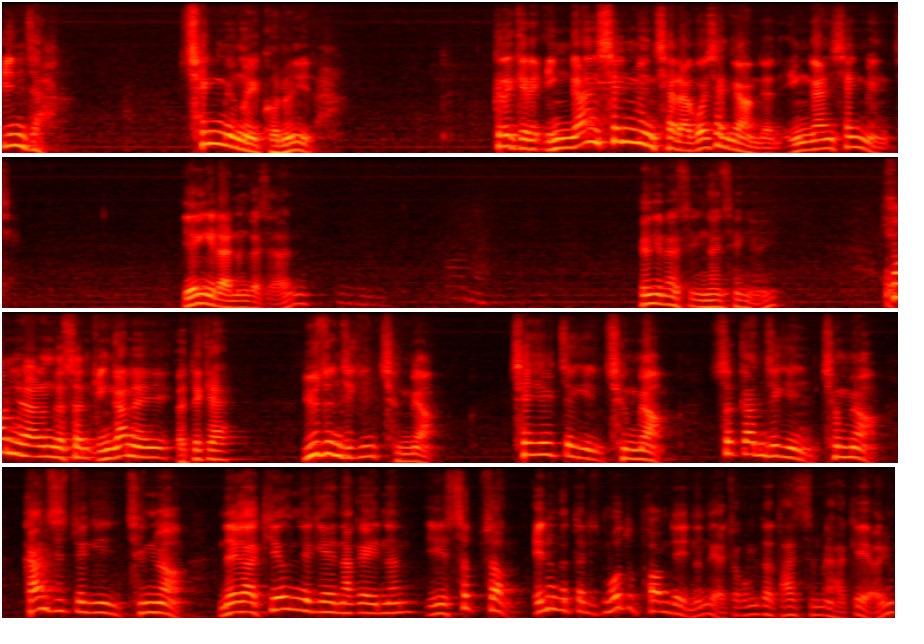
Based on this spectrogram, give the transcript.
인자. 생명의 근원이다. 그렇게 인간 생명체라고 생각하면 되는 인간 생명체. 영이라는 것은 영이라는 것은 인간 생명이. 혼이라는 것은 인간의 어떻게 유전적인 측면, 체질적인 측면, 습관적인 측면, 간섭적인 측면, 내가 기억력에 나가 있는 이 습성 이런 것들이 모두 포함되어 있는 거예요. 조금 이따 다시 설명할게요. 예.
